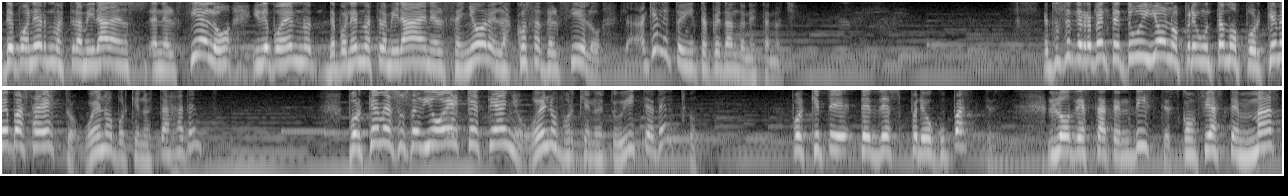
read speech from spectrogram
de poner nuestra mirada en, el cielo y de poner, de poner nuestra mirada en el Señor, en las cosas del cielo. ¿A quién estoy interpretando en esta noche? Entonces de repente tú y yo nos preguntamos, ¿por qué me pasa esto? Bueno, porque no estás atento. ¿Por qué me sucedió esto este año? Bueno, porque no estuviste atento. Porque te, te despreocupaste, lo desatendiste, confiaste más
